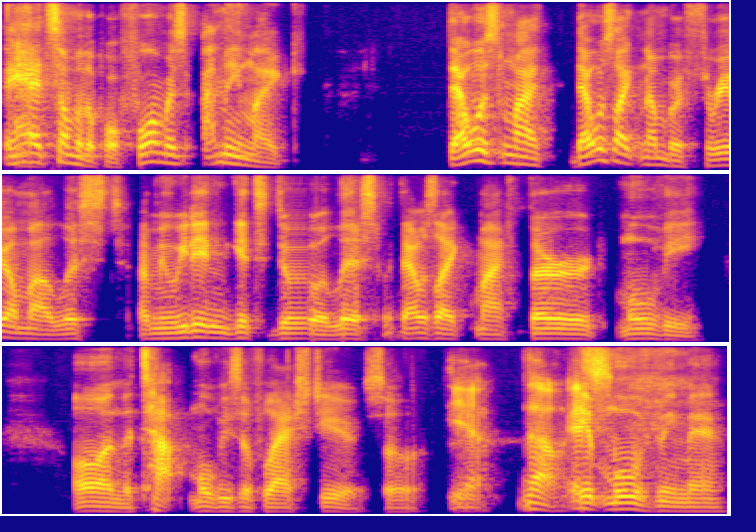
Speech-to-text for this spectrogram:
They had some of the performers. I mean, like that was my that was like number three on my list. I mean, we didn't get to do a list, but that was like my third movie on the top movies of last year. So yeah, no, it moved me, man.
